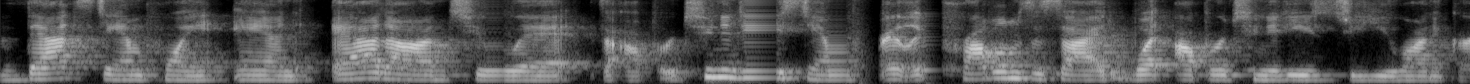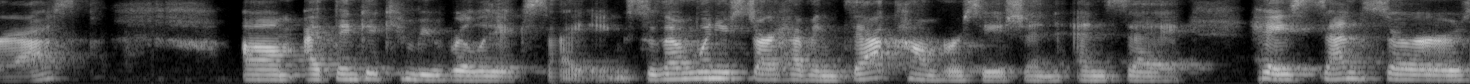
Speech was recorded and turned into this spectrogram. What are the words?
that standpoint and add on to it the opportunity standpoint right? like problems aside what opportunities do you want to grasp um, I think it can be really exciting. So then when you start having that conversation and say, hey, sensors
